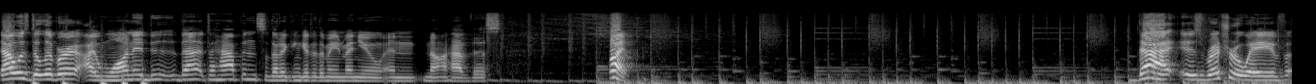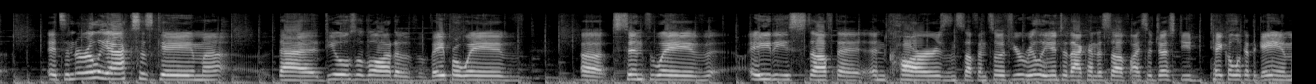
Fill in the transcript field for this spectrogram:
That was deliberate. I wanted that to happen so that I can get to the main menu and not have this. But... That is Retrowave. It's an early access game that deals with a lot of vaporwave, uh, synthwave, 80s stuff that and cars and stuff. And so if you're really into that kind of stuff, I suggest you take a look at the game.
